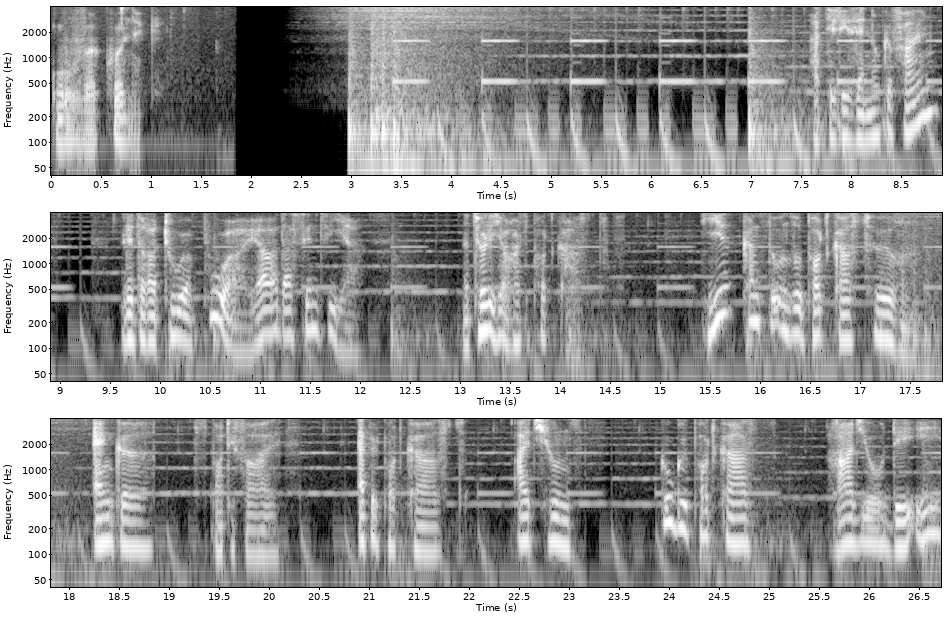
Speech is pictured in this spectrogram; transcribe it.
Uwe Kulnig. die Sendung gefallen? Literatur pur, ja, das sind wir. Natürlich auch als Podcast. Hier kannst du unsere Podcasts hören. Anchor, Spotify, Apple Podcast, iTunes, Google Podcasts, radio.de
